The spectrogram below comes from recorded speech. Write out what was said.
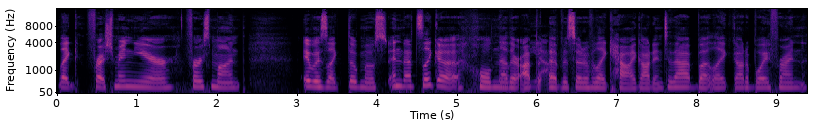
like freshman year, first month. It was like the most, and that's like a whole nother op- yeah. episode of like how I got into that. But like, got a boyfriend.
